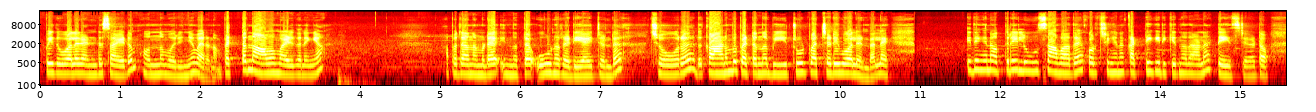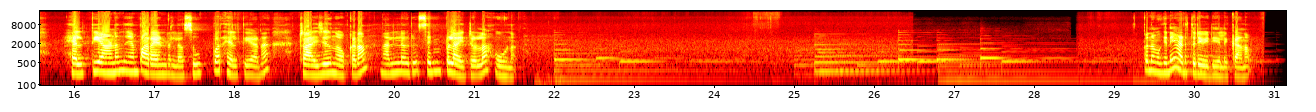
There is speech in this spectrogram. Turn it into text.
അപ്പോൾ ഇതുപോലെ രണ്ട് സൈഡും ഒന്ന് മൊരിഞ്ഞ് വരണം. പെട്ടെന്ന് പെട്ടെന്നാവും വഴുതനങ്ങ അപ്പോൾ ഇതാ നമ്മുടെ ഇന്നത്തെ ഊണ് റെഡിയായിട്ടുണ്ട് ചോറ് ഇത് കാണുമ്പോൾ പെട്ടെന്ന് ബീട്രൂട്ട് പച്ചടി പോലെ ഉണ്ടല്ലേ ഇതിങ്ങനെ ഒത്തിരി ലൂസ് ആവാതെ കുറച്ചിങ്ങനെ കട്ടിക്കിരിക്കുന്നതാണ് ടേസ്റ്റ് കേട്ടോ. ഹെൽത്തി ആണെന്ന് ഞാൻ പറയണ്ടല്ലോ. സൂപ്പർ ഹെൽത്തിയാണ് ട്രൈ ചെയ്ത് നോക്കണം. നല്ലൊരു സിമ്പിളായിട്ടുള്ള ഊണ്. അപ്പോൾ നമുക്കിനി അടുത്തൊരു വീഡിയോയിൽ കാണാം.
